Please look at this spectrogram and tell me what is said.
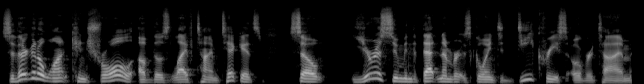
So they're going to want control of those lifetime tickets. So you're assuming that that number is going to decrease over time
